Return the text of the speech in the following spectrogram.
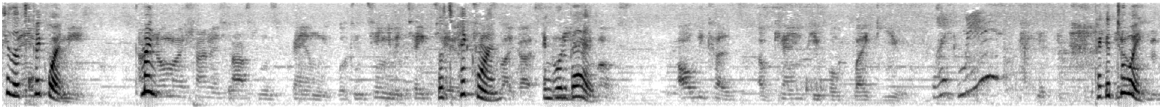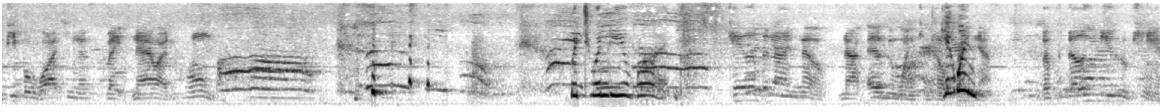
Hey, let's pick one. Come on. know my Shriners Hospitals family will continue to take Let's pick one like and go to who need it bed. All because of caring people like you. Like me? Pick a No, toy. the people watching us right now at home. Oh. Which one do you want? Caleb and I know not everyone can help Get right one. now. But for those of you who can,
